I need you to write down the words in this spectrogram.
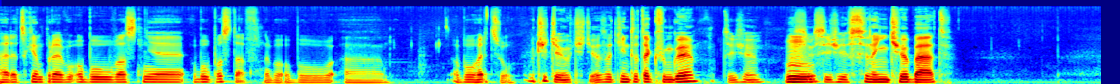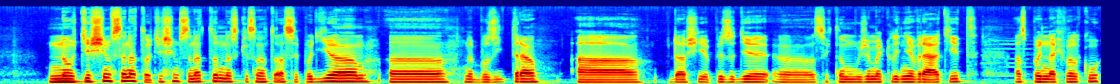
hereckém projevu obou vlastně, obou postav, nebo obou, uh, obou herců. Určitě, určitě. Zatím to tak funguje, takže hmm. myslím si, že se není čeho bát. No, těším se na to, těším se na to, dneska se na to asi podívám, uh, nebo zítra a v další epizodě uh, se k tomu můžeme klidně vrátit, aspoň na chvilku.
